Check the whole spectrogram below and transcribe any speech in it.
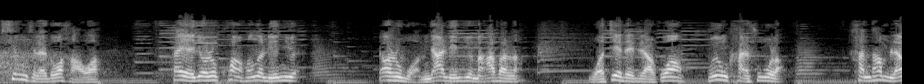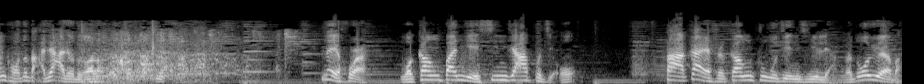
听起来多好啊！但也就是匡衡的邻居，要是我们家邻居麻烦了，我借这点光不用看书了，看他们两口子打架就得了。那会儿我刚搬进新家不久，大概是刚住进去两个多月吧。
